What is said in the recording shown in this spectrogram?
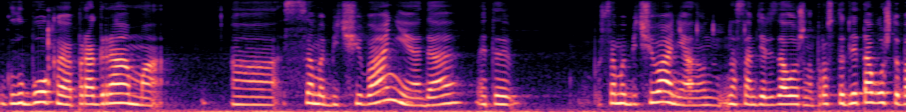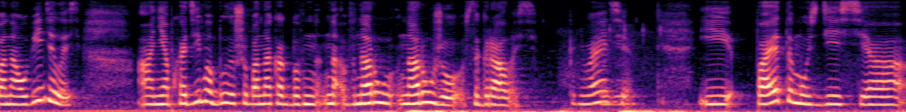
глубокая программа а, самобичевания, да, это самобичевание, оно на самом деле заложено. Просто для того, чтобы она увиделась, а необходимо было, чтобы она как бы в, в нару, наружу сыгралась. Понимаете? И поэтому здесь э,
